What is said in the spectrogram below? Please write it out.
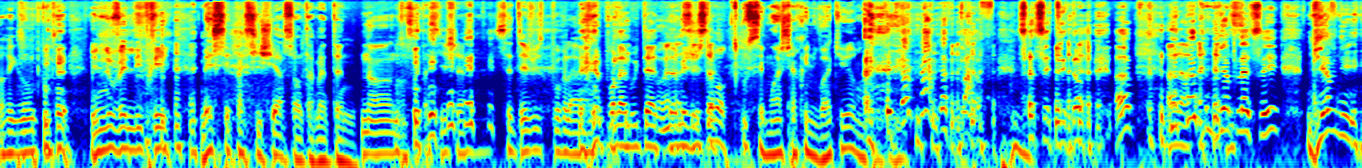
par exemple. Une nouvelle literie. Mais c'est pas si cher Santa-Maten. non, non, c'est pas si cher. C'était juste pour la. Pour la boutade. Voilà, non mais c'est justement, c'est moins cher qu'une voiture. ça c'était dans... Hop, Voilà. bien placé, bienvenue.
